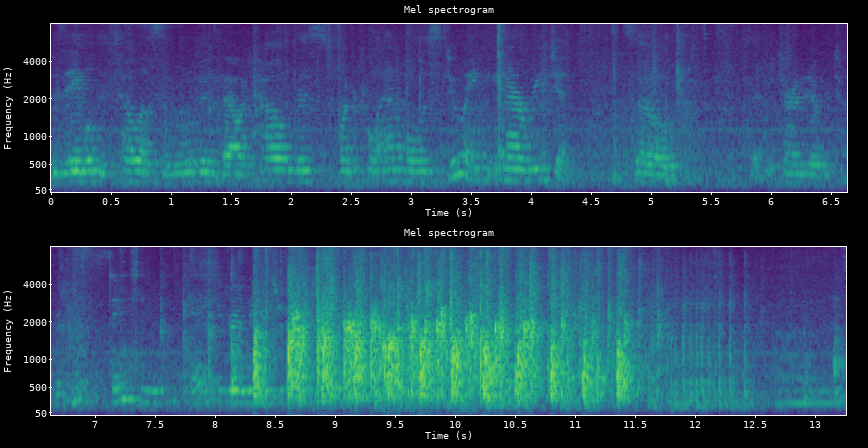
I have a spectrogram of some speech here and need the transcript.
is able to tell us a little bit about how this wonderful animal is doing in our region. So let me turn it over to Patrice. Thank you. Okay. Thank you for the introduction. Um,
